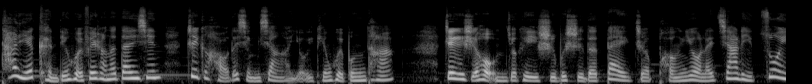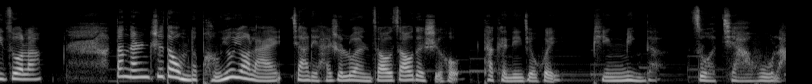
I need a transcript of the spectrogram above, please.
他也肯定会非常的担心这个好的形象啊，有一天会崩塌。这个时候，我们就可以时不时的带着朋友来家里坐一坐啦。当男人知道我们的朋友要来，家里还是乱糟糟的时候，他肯定就会拼命的做家务啦。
